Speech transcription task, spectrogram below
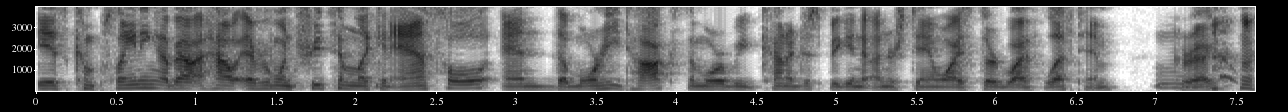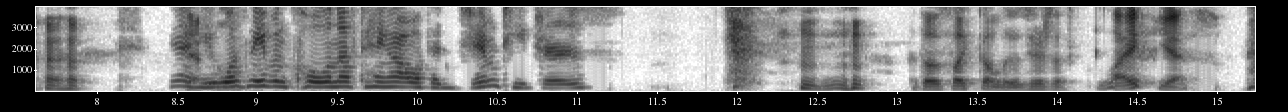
is complaining about how everyone treats him like an asshole, and the more he talks, the more we kind of just begin to understand why his third wife left him. Correct? Yeah, Definitely. he wasn't even cool enough to hang out with the gym teachers. Are those like the losers of? Life, yes.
